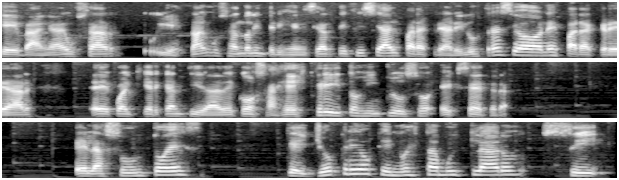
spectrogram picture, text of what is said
que van a usar y están usando la inteligencia artificial para crear ilustraciones, para crear eh, cualquier cantidad de cosas, escritos incluso, etc. El asunto es que yo creo que no está muy claro si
